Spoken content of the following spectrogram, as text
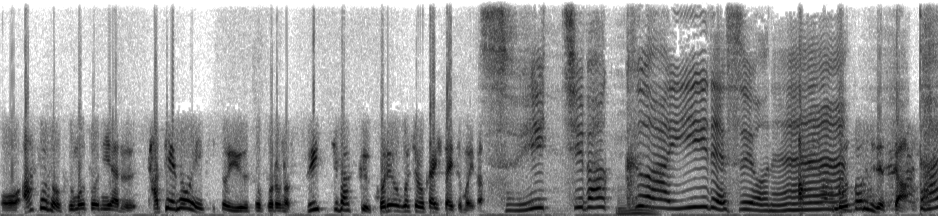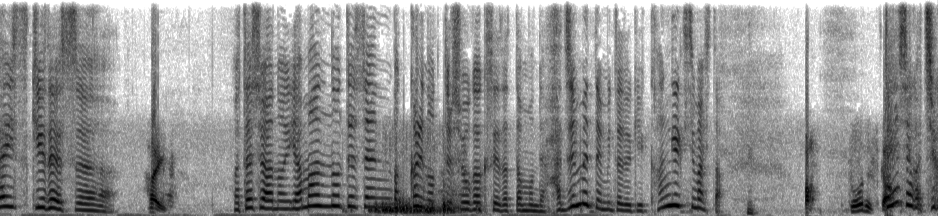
お阿蘇のふもとにある立野駅というところのスイッチバック、これをご紹介したいと思います。スイッチバックはいいですよね。ご存知ですか？大好きです。はい。私はあの山手線ばっかり乗ってる小学生だったもんで初めて見た時感激しましたあ、そうですか？電車が違う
